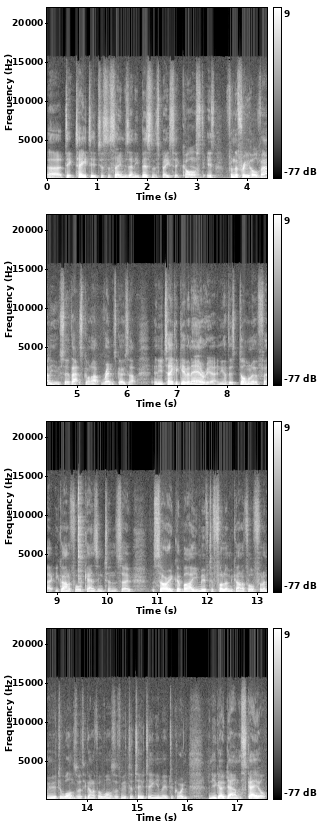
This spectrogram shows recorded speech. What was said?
uh, dictated just the same as any business basic cost is from the freehold value. So that's gone up, rent goes up. And you take a given area and you have this domino effect. You can't afford Kensington, so sorry, goodbye. You move to Fulham. You can't afford Fulham. You move to Wandsworth. You can't afford Wandsworth. You move to Tooting. You move to Croydon, and you go down the scale.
